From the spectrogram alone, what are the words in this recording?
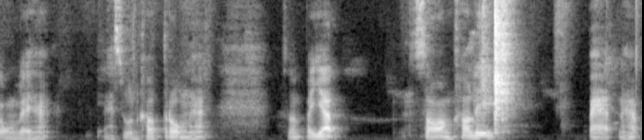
ตรงเลยฮะแปดศูนย์เข้าตรงนะฮะส่วนประหยัดสองเข้าเลขแปดนะครับ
